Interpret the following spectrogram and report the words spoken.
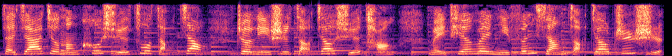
在家就能科学做早教。这里是早教学堂，每天为你分享早教知识。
